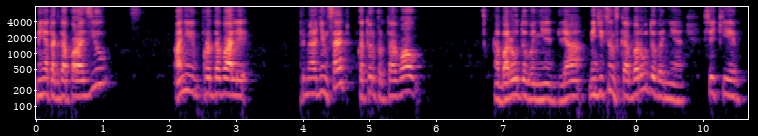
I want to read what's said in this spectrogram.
меня тогда поразил. Они продавали Например, один сайт, который продавал оборудование для медицинское оборудование, всякие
